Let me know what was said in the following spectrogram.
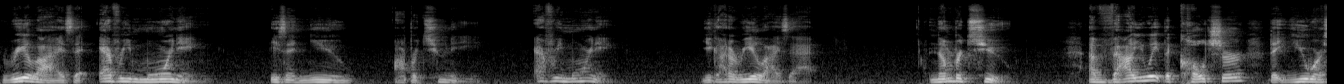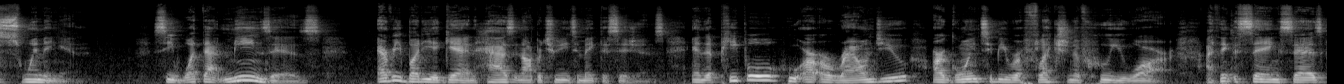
Realize that every morning is a new opportunity. Every morning. You got to realize that. Number two, evaluate the culture that you are swimming in. See, what that means is everybody again has an opportunity to make decisions. And the people who are around you are going to be reflection of who you are. I think the saying says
